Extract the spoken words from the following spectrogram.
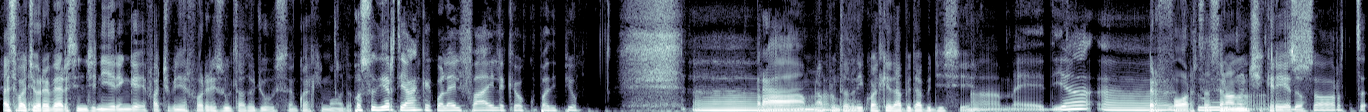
Adesso faccio reverse engineering e faccio venire fuori il risultato giusto in qualche modo. Posso dirti anche qual è il file che occupa di più? Uh, Tra una puntata di qualche WWDC. uh, media uh, Per forza, se no non ci credo. Sort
